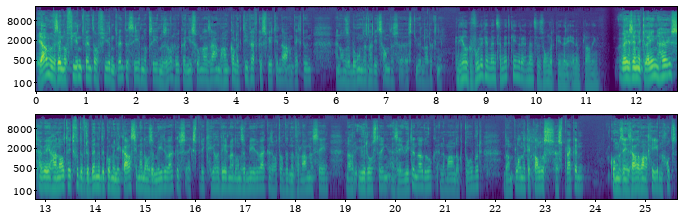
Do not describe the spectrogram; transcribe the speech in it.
Ja, maar we zijn nog 24 of 24, 7 op 7 zorg. We kunnen niet zomaar zeggen, we gaan collectief even 14 dagen dicht doen en onze bewoners naar iets anders sturen. Dat lukt niet. En heel gevoelige mensen met kinderen en mensen zonder kinderen in een planning. Wij zijn een klein huis en wij gaan altijd voor de verbindende communicatie met onze medewerkers. Ik spreek heel veel met onze medewerkers, wat dan de verlangens zijn naar uurroostering. En zij weten dat ook. In de maand oktober, dan plan ik alles, gesprekken, komen zij zelf aan geven, god,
